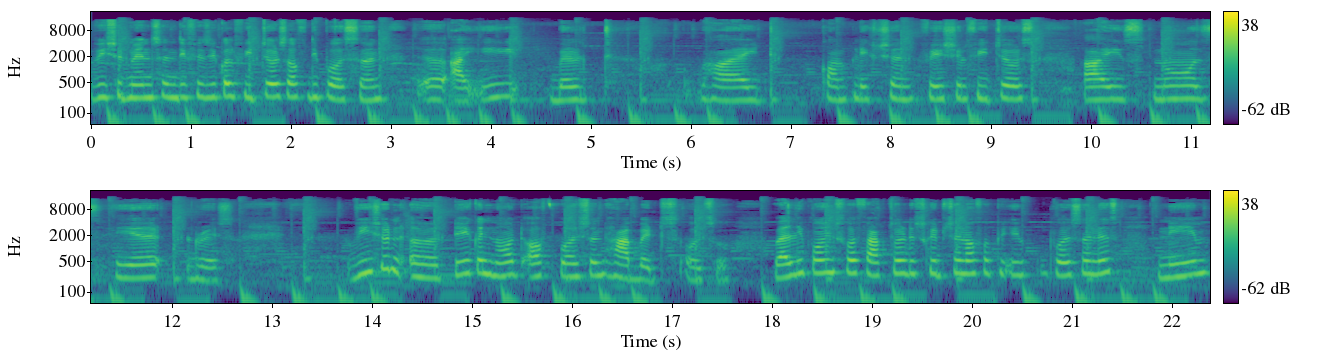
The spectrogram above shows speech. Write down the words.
We should mention the physical features of the person, uh, i.e., build, height, complexion, facial features, eyes, nose, hair, dress. We should uh, take a note of person habits also. Value points for factual description of a person is name,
